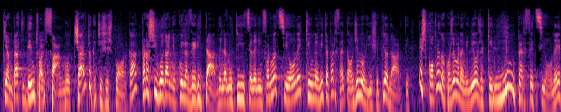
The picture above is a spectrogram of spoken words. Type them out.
piantati dentro al fango, certo che ci si sporca, però si guadagna quella verità della notizia, dell'informazione che una vita perfetta oggi non riesce più a darti. E scopre una cosa meravigliosa, che l'imperfezione,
